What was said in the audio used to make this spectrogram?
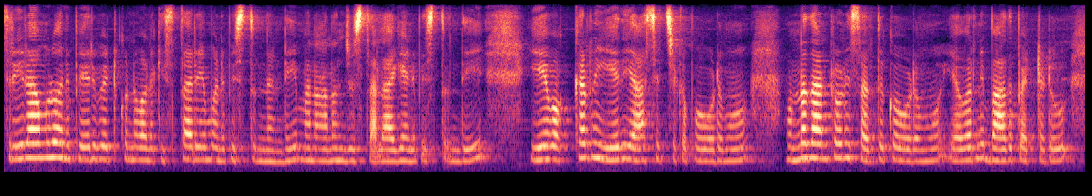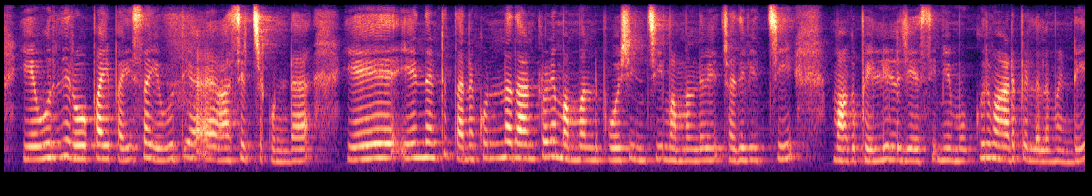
శ్రీరాములు అని పేరు పెట్టుకున్న వాళ్ళకి ఇస్తారేమో అనిపిస్తుందండి. మా నాన్నని చూస్తే అలాగే అనిపిస్తుంది. ఏ ఒక్కరిని ఏది ఆశించకపోవడము ఉన్న దాంట్లోనే సర్దుకోవడము ఎవరిని బాధ పెట్టడు. ఎవరిది రూపాయి పైసా ఎవరిది ఆశించకుండా ఏ ఏంటంటే తనకున్న దాంట్లోనే మమ్మల్ని పోషించి మమ్మల్ని చదివించి మాకు పెళ్ళిళ్ళు చేసి మేము ముగ్గురు ఆడపిల్లలమండి.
